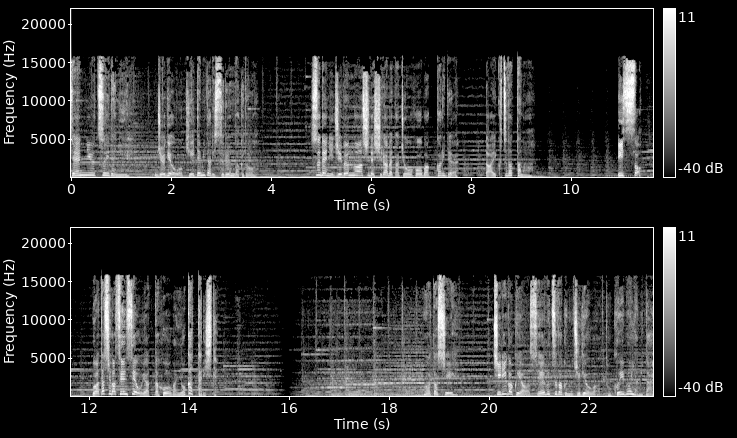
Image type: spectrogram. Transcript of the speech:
潜入ついでに授業を聞いてみたりするんだけどすでに自分の足で調べた情報ばっかりで退屈だったな。いっそ私が先生をやった方が良かったりして。私地理学や生物学の授業は得意分野みたい。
